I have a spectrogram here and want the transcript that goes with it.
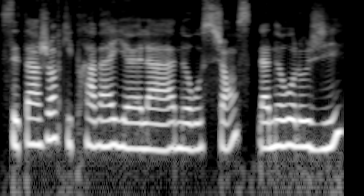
C'est un genre qui travaille la neuroscience, la neurologie,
